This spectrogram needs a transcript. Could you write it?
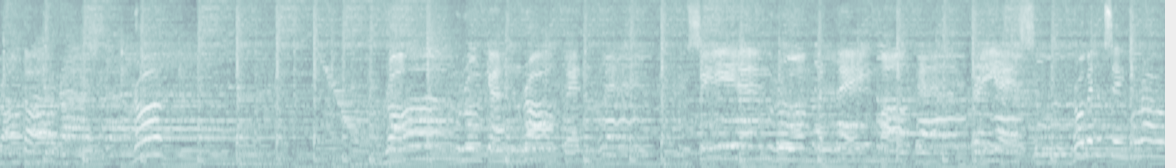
ร้องต่อราชาร้องร้องรวมกันร้องเป็นเพลงเสียงรวมบรรเลงมอบแด่พระเยซูพระองค์เป็นทุกสิ่งของเรา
